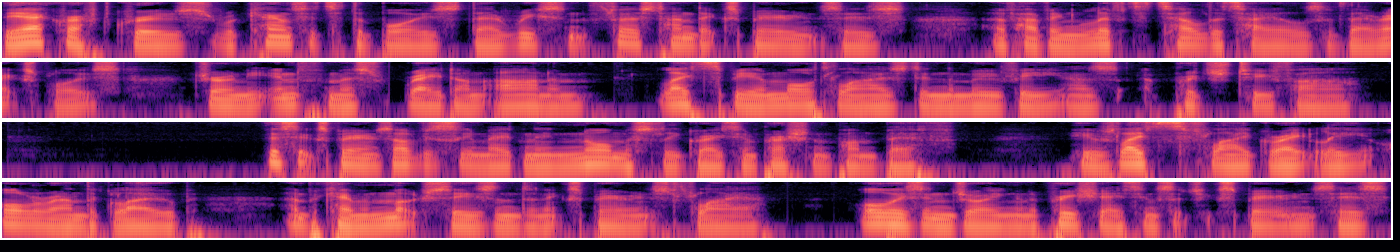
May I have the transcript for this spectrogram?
The aircraft crews recounted to the boys their recent first hand experiences of having lived to tell the tales of their exploits during the infamous raid on Arnhem, later to be immortalised in the movie as A Bridge Too Far. This experience obviously made an enormously great impression upon Biff. He was later to fly greatly all around the globe and became a much seasoned and experienced flyer, always enjoying and appreciating such experiences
